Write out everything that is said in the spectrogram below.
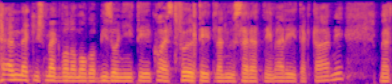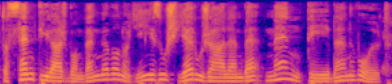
ennek is megvan a maga bizonyítéka, ezt föltétlenül szeretném elétek tárni, mert a Szentírásban benne van, hogy Jézus Jeruzsálembe mentében volt.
